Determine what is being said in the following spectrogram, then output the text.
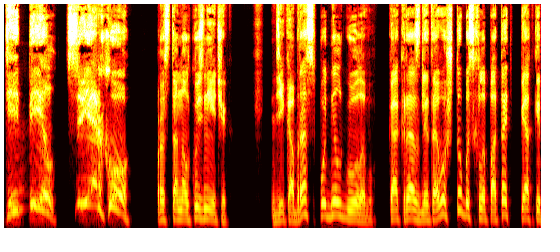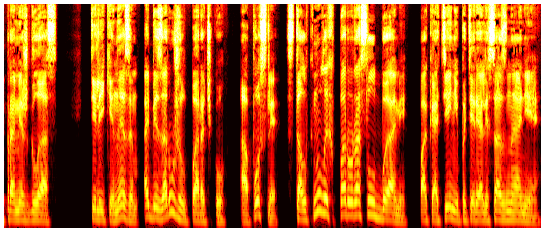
«Дебил! Сверху!» – простонал кузнечик. Дикобраз поднял голову, как раз для того, чтобы схлопотать пяткой промеж глаз. Телекинезом обезоружил парочку, а после столкнул их пару раз лбами, пока те не потеряли сознание.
